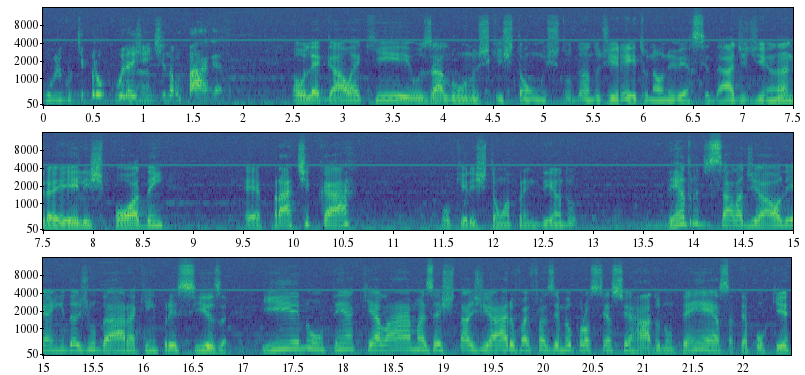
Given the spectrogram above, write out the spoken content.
público que procura a gente não paga. O legal é que os alunos que estão estudando direito na Universidade de Angra, eles podem é, praticar o que eles estão aprendendo dentro de sala de aula e ainda ajudar a quem precisa. E não tem aquela, ah, mas é estagiário, vai fazer meu processo errado. Não tem essa, até porque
